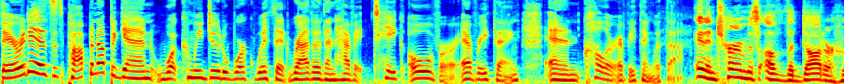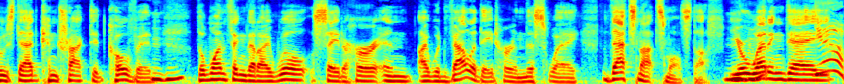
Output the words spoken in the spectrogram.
There it is. It's popping up again. What can we do to work with it rather than have it take over everything and color everything with that? And in terms of the daughter whose dad contracted COVID, Mm-hmm. the one thing that I will say to her, and I would validate her in this way, that's not small stuff. Your wedding day, Mm-hmm. Yeah,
